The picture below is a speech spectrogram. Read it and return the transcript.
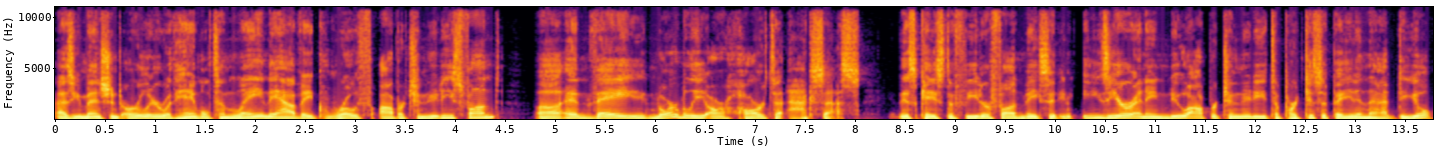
as you mentioned earlier with Hamilton Lane, they have a growth opportunities fund, uh, and they normally are hard to access. In this case, the feeder fund makes it an easier and a new opportunity to participate in that deal,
